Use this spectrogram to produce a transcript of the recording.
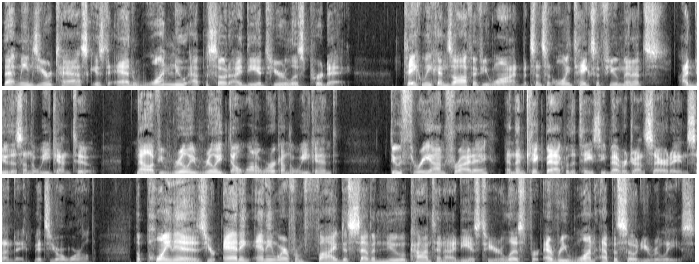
That means your task is to add one new episode idea to your list per day. Take weekends off if you want, but since it only takes a few minutes, I'd do this on the weekend too. Now, if you really, really don't want to work on the weekend, do three on Friday and then kick back with a tasty beverage on Saturday and Sunday. It's your world. The point is, you're adding anywhere from five to seven new content ideas to your list for every one episode you release.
